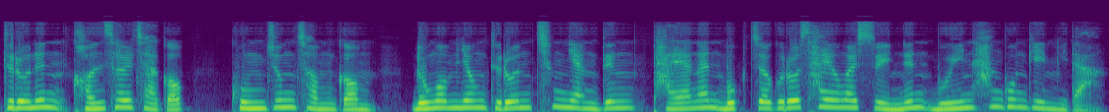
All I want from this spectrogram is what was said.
드론은 건설 작업, 공중 점검, 농업용 드론 측량 등 다양한 목적으로 사용할 수 있는 무인 항공기입니다.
